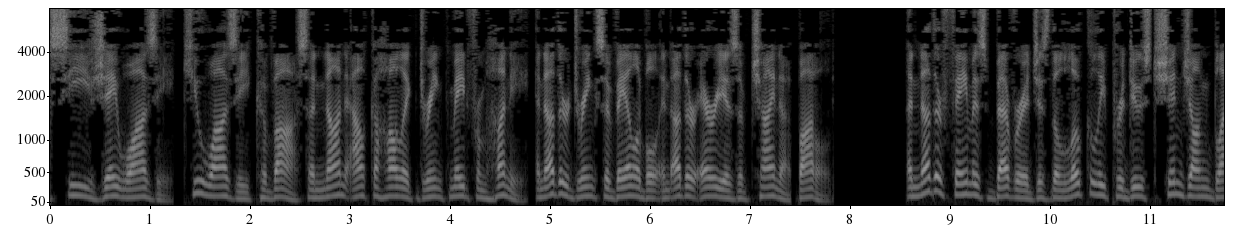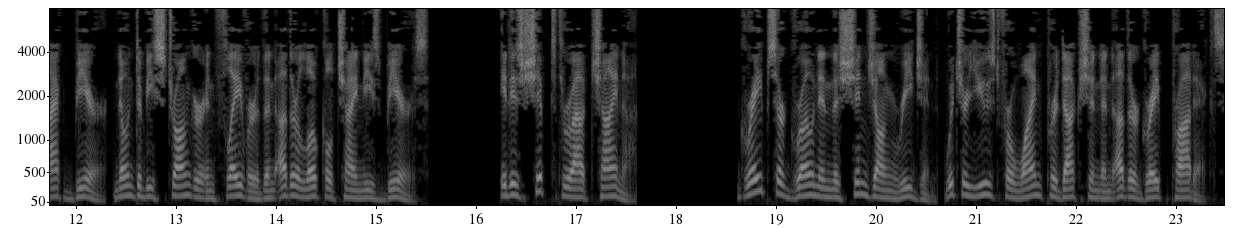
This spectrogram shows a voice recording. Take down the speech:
si zhe qwazi kvass a non-alcoholic drink made from honey, and other drinks available in other areas of China bottled. Another famous beverage is the locally produced Xinjiang black beer, known to be stronger in flavor than other local Chinese beers. It is shipped throughout China. Grapes are grown in the Xinjiang region, which are used for wine production and other grape products.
